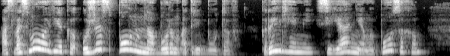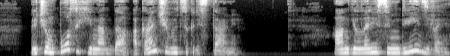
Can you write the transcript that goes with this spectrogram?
а с восьмого века уже с полным набором атрибутов – крыльями, сиянием и посохом, причем посохи иногда оканчиваются крестами. Ангел Ларисы Медведевой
